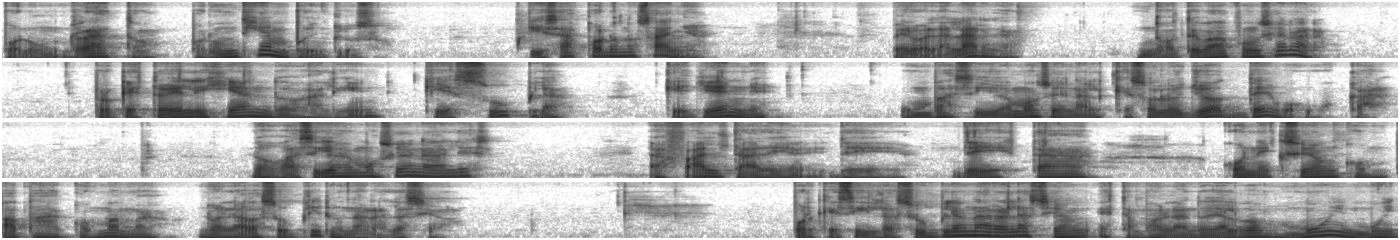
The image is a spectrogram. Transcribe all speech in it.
por un rato, por un tiempo incluso, quizás por unos años. Pero a la larga no te va a funcionar. Porque estoy eligiendo a alguien que supla, que llene un vacío emocional que solo yo debo buscar. Los vacíos emocionales, a falta de, esta conexión con papá, con mamá, no la va a suplir una relación. Porque si lo suple una relación, estamos hablando de algo muy, muy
